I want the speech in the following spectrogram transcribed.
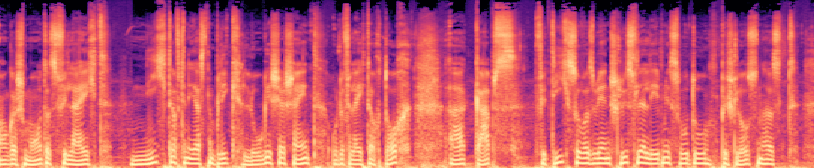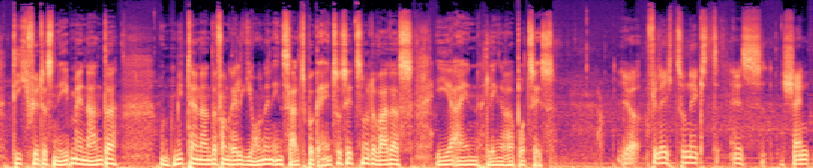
Engagement, das vielleicht nicht auf den ersten Blick logisch erscheint oder vielleicht auch doch, äh, gab es für dich sowas wie ein Schlüsselerlebnis, wo du beschlossen hast, dich für das Nebeneinander und Miteinander von Religionen in Salzburg einzusetzen oder war das eher ein längerer Prozess? Ja, vielleicht zunächst, es scheint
